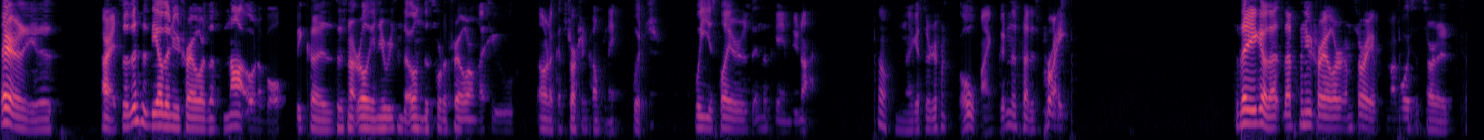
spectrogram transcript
There it is. Alright, so this is the other new trailer that's not ownable, because there's not really any reason to own this sort of trailer unless you own a construction company, which we as players in this game do not. Oh, I guess they're different. Oh my goodness, that is bright. So there you go. That that's the new trailer. I'm sorry if my voice has started to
